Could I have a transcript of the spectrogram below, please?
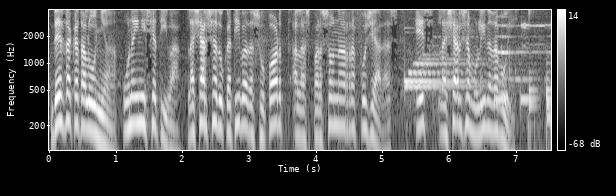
Des de Catalunya, una iniciativa, la xarxa educativa de suport a les persones refugiades. És la xarxa Molina d'avui.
